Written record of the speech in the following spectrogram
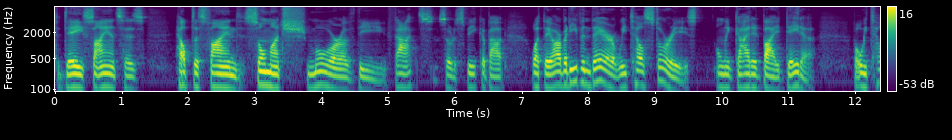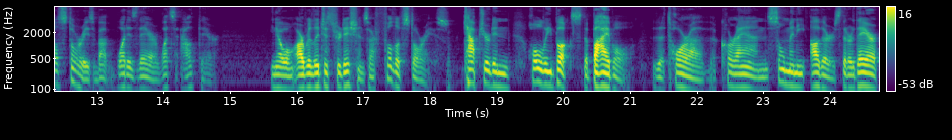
Today science has helped us find so much more of the facts, so to speak, about what they are. But even there, we tell stories, only guided by data. But we tell stories about what is there, what's out there. You know, our religious traditions are full of stories, captured in holy books, the Bible, the Torah, the Quran, so many others that are there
